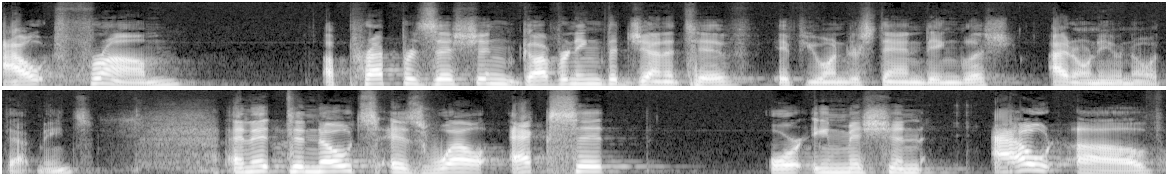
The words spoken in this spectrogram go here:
out from, a preposition governing the genitive, if you understand English. I don't even know what that means. And it denotes as well exit or emission out of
